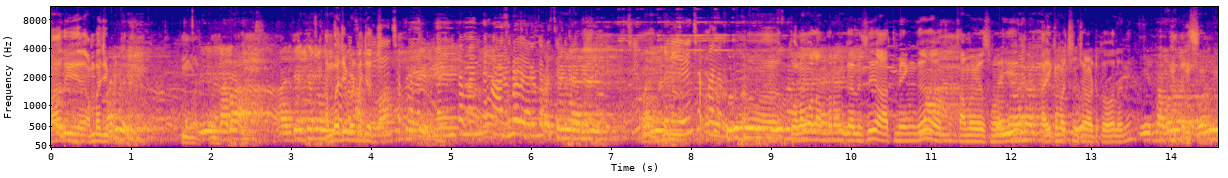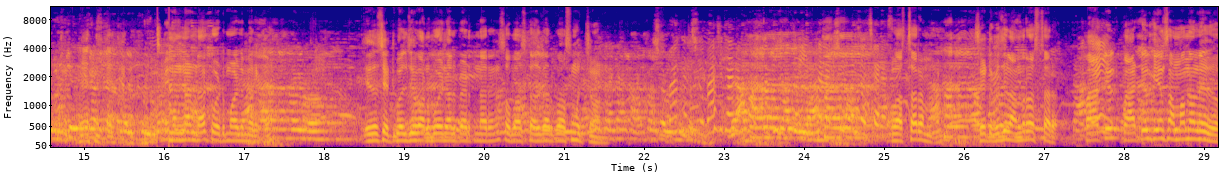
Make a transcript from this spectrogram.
మాది అంబాజీపేట ముంగడు అంబాజీపేట నుంచి. వచ్చాం కదా కులం వాళ్ళందరం కలిసి ఆత్మీయంగా సమావేశం అయ్యి ఐకమత్యం చాటుకోవాలని కలిసి. ముంగండ కోటిమాడి మేరకు. ఏదో సెట్టుబల్ జీవ అనుభవనాలు పెడుతున్నారని సుభాష్ కవి గారి కోసం వచ్చామండి. వస్తారమ్మా. సెట్టుబల్ అందరూ వస్తారు. పార్టీ పార్టీలకి ఏం సంబంధం లేదు.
